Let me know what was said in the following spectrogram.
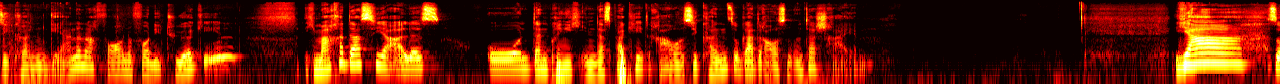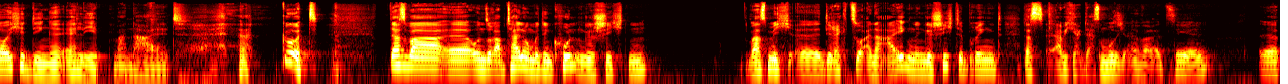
Sie können gerne nach vorne vor die Tür gehen. Ich mache das hier alles und dann bringe ich Ihnen das Paket raus. Sie können sogar draußen unterschreiben. Ja, solche Dinge erlebt man halt. Gut, das war äh, unsere Abteilung mit den Kundengeschichten. Was mich äh, direkt zu einer eigenen Geschichte bringt, das, ich, das muss ich einfach erzählen. Äh,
